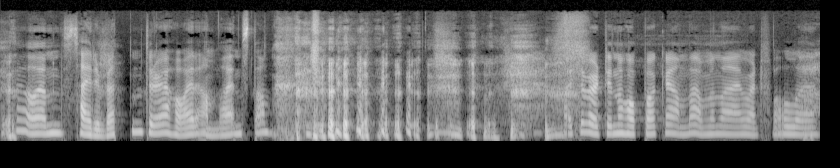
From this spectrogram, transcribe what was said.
Og den servetten tror jeg har enda en stand. har ikke vært i noen hoppbakke ennå, men det er i hvert fall eh,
